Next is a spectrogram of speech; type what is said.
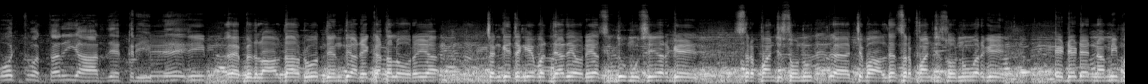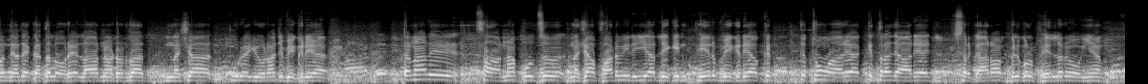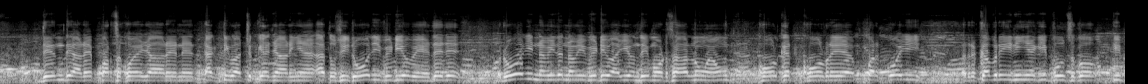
ਉਹ 74000 ਦੇ ਕਰੀਬ ਨੇ। ਬਦਲਾਵ ਦਾ ਰੋਜ਼ ਦਿਨ ਦਿਹਾੜੇ ਕਤਲ ਹੋ ਰਹੇ ਆ। ਚੰਗੇ ਚੰਗੇ ਬੰਦਿਆਂ ਦੇ ਹੋ ਰਹੇ ਆ। ਸਿੱਧੂ ਮੂਸੇ ਵਰਗੇ ਸਰਪੰਚ ਸੋਨੂ ਅ, ਝਬਾਲ ਦੇ ਸਰਪੰਚ ਸੋਨੂ ਵਰਗੇ ਏਡੇ ਏਡੇ ਨਾਮੀ ਬੰਦਿਆਂ ਦੇ ਕਤਲ ਹੋ ਰਹੇ ਲਾਅ ਐਂਡ ਆਰਡਰ ਦਾ ਨਸ਼ਾ ਪੂਰੇ ਯੋਰਾਂ 'ਚ ਵਿਕ ਰਿਹਾ। ਟਨਾਂ ਦੇ ਹਿਸਾਬ ਨਾਲ ਪੁਲਿਸ ਨਸ਼ਾ ਫੜ ਵੀ ਰਹੀ ਆ ਲੇਕਿਨ ਫਿਰ ਵਿਕ ਰਿਹਾ। ਕਿ- ਕਿੱਥੋਂ ਆ ਰਿਹਾ ਕਿਸ ਤਰ੍ਹਾਂ ਜਾ ਰਿਹਾ? ਸਰਕਾਰਾਂ ਬਿਲਕੁਲ ਫੇਲਰ ਹੋ ਗਈਆਂ। ਦਿਨ ਦਿਹਾੜੇ ਪਰਸ ਖੋਏ ਜਾ ਰਹੇ ਨੇ ਐਕਟਿਵਾ ਚੁੱਕੀਆਂ ਜਾ ਰਹੀਆਂ। ਤੁਸੀਂ ਰੋਜ਼ ਹੀ ਵੀਡੀਓ ਵੇਖਦੇ ਜੇ। ਰੋਜ਼ ਹੀ ਨਵੀਂ ਤੋਂ ਨਵੀਂ ਵੀਡੀਓ ਆਈ ਹੁੰਦੀ ਮੋਟਰਸਾਈਕਲ ਨੂੰ ਐਉਂ ਖੋਲ ਕੇ ਖੋਲ ਰਹੇ ਆ, ਪਰ ਕੋਈ ਰਿਕਵਰੀ ਨਹੀਂ ਹੈਗੀ ਪੁਲਿਸ ਕੋ ਕਿ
